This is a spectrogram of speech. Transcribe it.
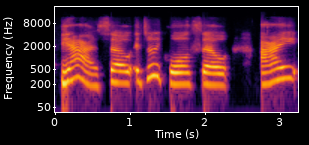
Yeah, so it's really cool. So I,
